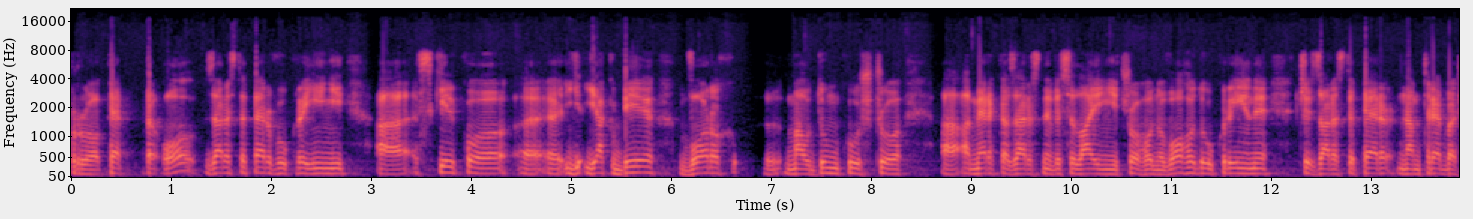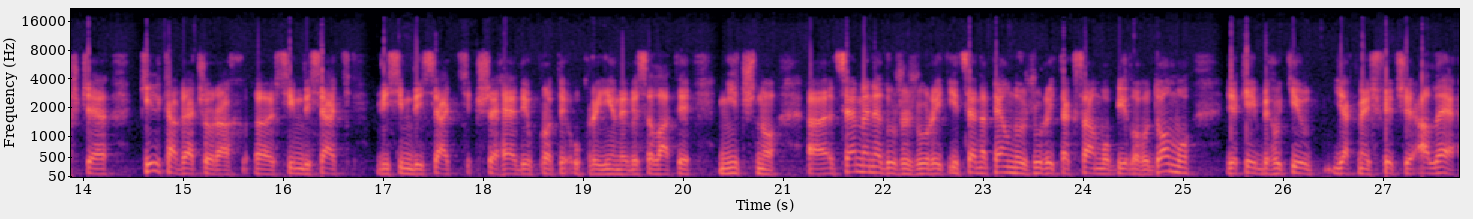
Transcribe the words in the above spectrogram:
про ППО зараз тепер в Україні. А скільки е, е, якби ворог е, мав думку, що Америка зараз не висилає нічого нового до України, чи зараз тепер нам треба ще кілька вечорах е, 70-80 шегедів проти України висилати нічно. Е, Це мене дуже журить, і це напевно журить так само Білого Дому, який би хотів якнайшвидше, але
